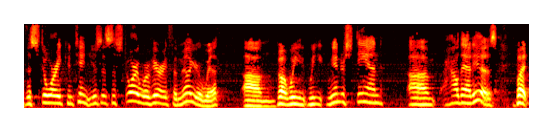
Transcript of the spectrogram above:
the story continues. It's a story we're very familiar with, um, but we, we, we understand um, how that is. But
